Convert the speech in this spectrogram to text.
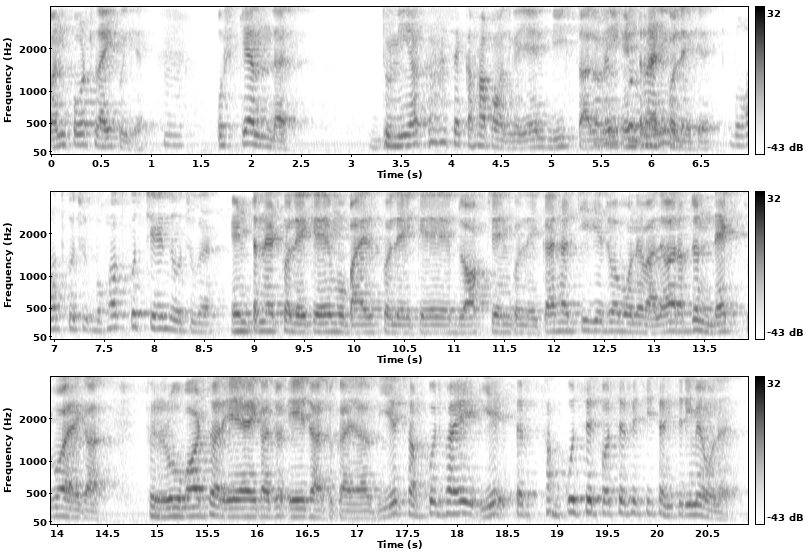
वन फोर्थ लाइफ हुई है उसके अंदर दुनिया कहाँ से कहाँ पहुँच गई है इन 20 सालों में इंटरनेट को लेके? बहुत कुछ बहुत कुछ चेंज हो चुका है। इंटरनेट को लेके मोबाइल्स को लेके ब्लॉकचेन को लेकर हर चीज़ ये जो अब होने वाला है। और अब जो नेक्स्ट वो आएगा फिर रोबोट्स और एआई का जो एज आ चुका है अब ये सब कुछ भाई ये सिर्फ़ सब कुछ सिर्फ़ और सिर्फ़ इसी सेंचुरी में होना है।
